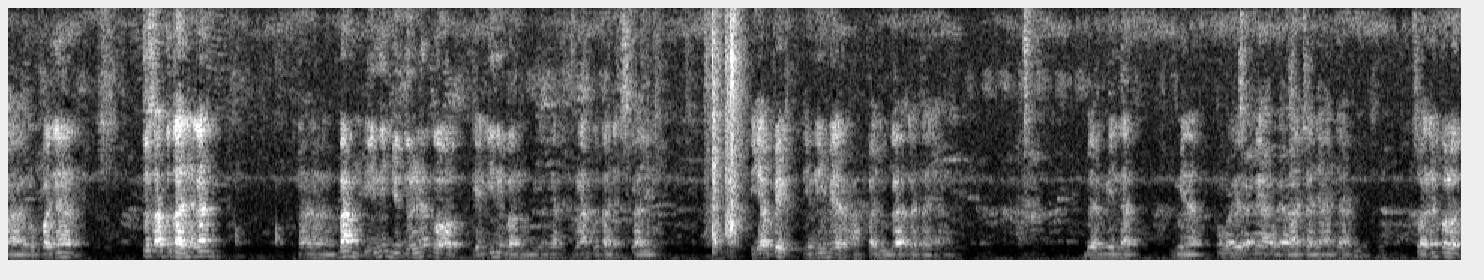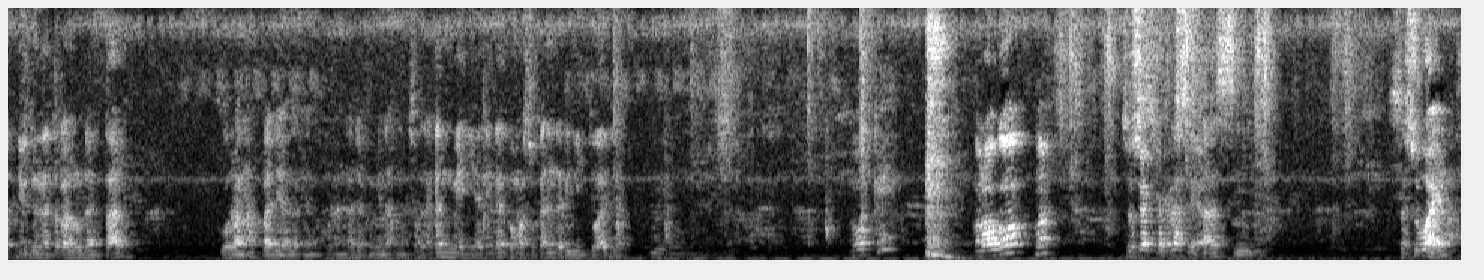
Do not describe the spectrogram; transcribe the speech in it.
Nah, rupanya terus aku tanya kan "Eh, bang ini judulnya kok kayak gini bang? Bilang kan pernah aku tanya sekali. Iya pik ini biar apa juga katanya. Biar minat minat Pembacanya biar ada. pembacanya ada gitu. soalnya kalau judulnya terlalu datar kurang apa dia katanya kurang ada peminatnya. Soalnya kan media ini kan pemasukannya dari itu aja. Hmm. oke. Kalau kok mah sesuai ekspektasi ya? Ekspektasi. Sesuai lah.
